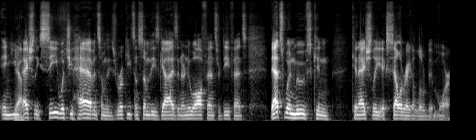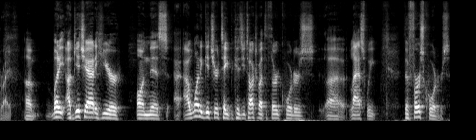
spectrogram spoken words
and you yeah. actually see what you have in some of these rookies and some of these guys in a new offense or defense, that's when moves can can actually accelerate a little bit more. Right. Um, buddy, I'll get you out of here on this. I, I want to get your take because you talked about the third quarters uh, last week. The first quarters,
